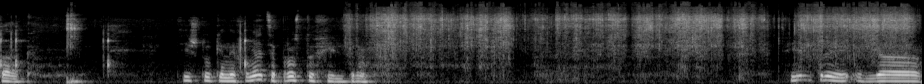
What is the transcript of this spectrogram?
Так. Ці штуки не фонять, це просто фільтри. Фільтри для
